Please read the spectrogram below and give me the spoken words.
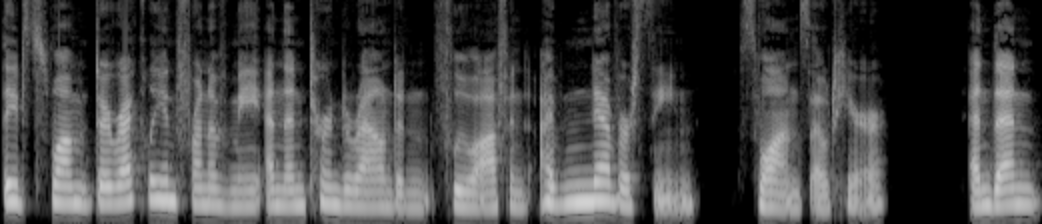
They'd swum directly in front of me and then turned around and flew off. And I've never seen swans out here. And then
